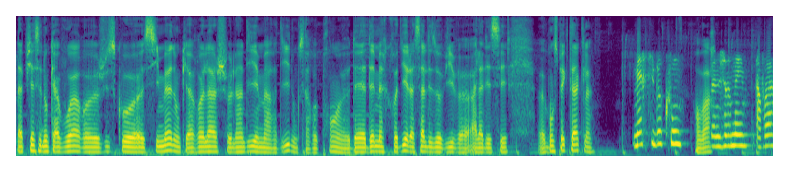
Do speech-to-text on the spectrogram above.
La pièce est donc à voir euh, jusqu'au euh, 6 mai, donc il y a relâche lundi et mardi, donc ça reprend euh, dès, dès mercredi à la salle des eaux vives euh, à l'ADC. Euh, bon spectacle, Merci beaucoup. au revoir. Bonne journée. Au revoir.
